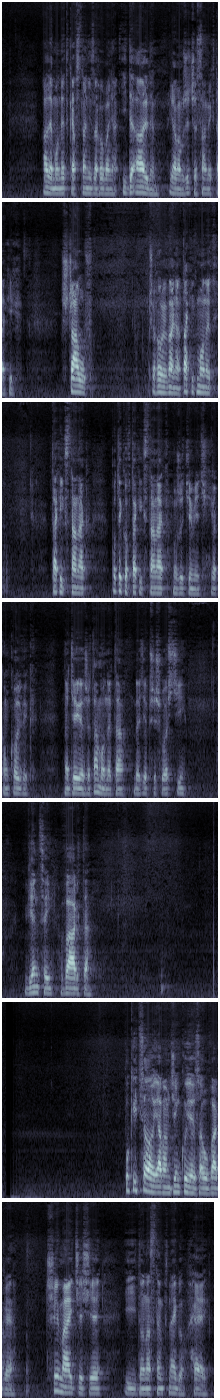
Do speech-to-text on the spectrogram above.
Ale monetka w stanie zachowania idealnym. Ja Wam życzę samych takich szczałów, przechowywania takich monet, takich stanach, bo tylko w takich stanach możecie mieć jakąkolwiek nadzieję, że ta moneta będzie w przyszłości więcej warta. Póki co ja Wam dziękuję za uwagę. Trzymajcie się i do następnego. Hej!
